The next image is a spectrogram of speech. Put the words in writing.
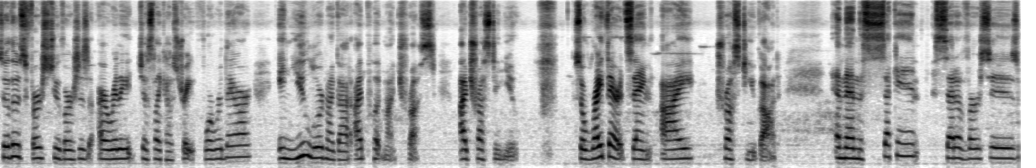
So, those first two verses are really just like how straightforward they are. In you, Lord my God, I put my trust. I trust in you. So, right there, it's saying, I trust you, God. And then the second set of verses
